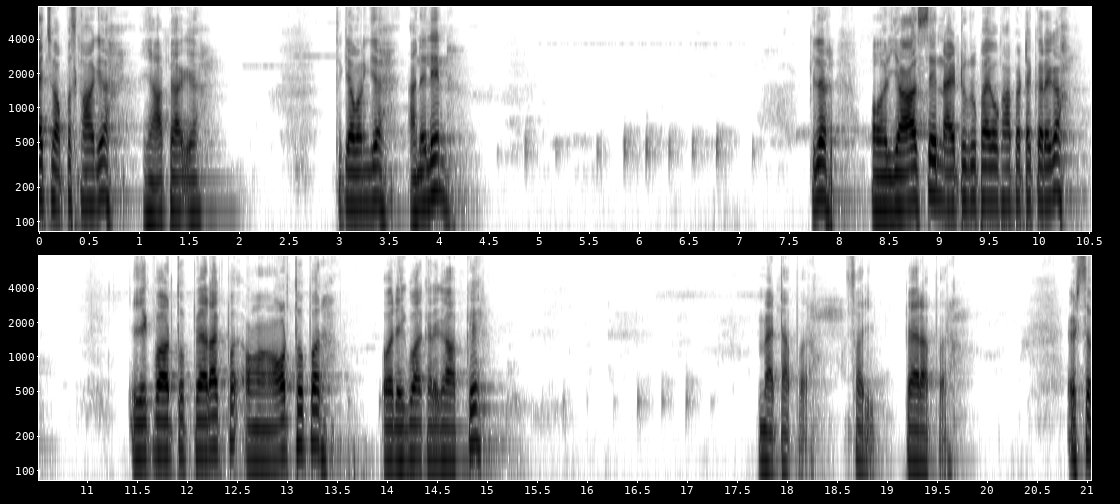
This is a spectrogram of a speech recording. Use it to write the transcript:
एच वापस कहाँ गया? यहाँ पे आ गया। तो क्या बन गया? एनिलिन क्लियर और यहाँ से नाइट्रो ग्रुप आएगा, कहाँ पे अटैक करेगा? एक बार तो पैरा पर ऑर्थो पर, और एक बार करेगा आपके मेटा पर सॉरी पैरा पर। It's a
